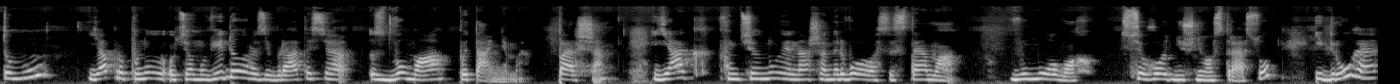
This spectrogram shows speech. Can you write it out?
Тому я пропоную у цьому відео розібратися з двома питаннями. Перше, як функціонує наша нервова система в умовах сьогоднішнього стресу? І друге,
